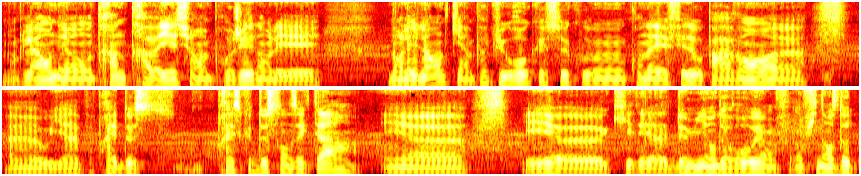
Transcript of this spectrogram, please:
Donc là, on est en train de travailler sur un projet dans les, dans les Landes qui est un peu plus gros que ceux qu'on avait fait auparavant, euh, euh, où il y a à peu près deux- presque 200 hectares et, euh, qui était à 2 millions d'euros. Et on finance d'autres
